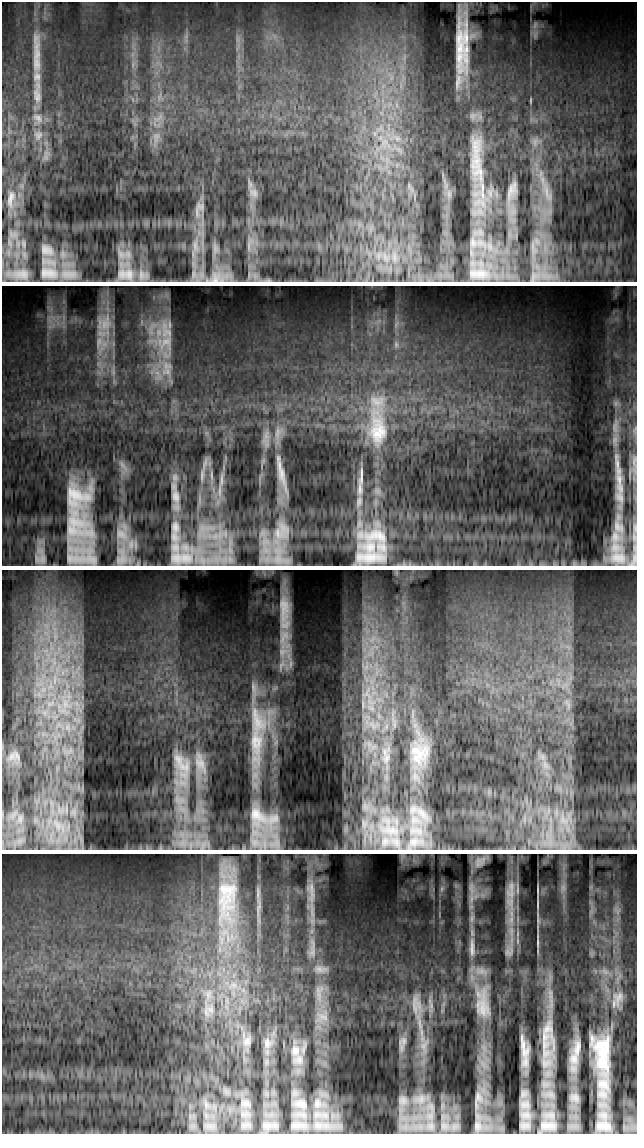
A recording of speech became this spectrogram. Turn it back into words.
A lot of changing, position swapping and stuff. So now Sam is a lap down. He falls to somewhere. Where'd he, where'd he go? 28th. Is he on pit road? I don't know. There he is. 33rd. Oh, DJ's still trying to close in, doing everything he can. There's still time for a caution.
